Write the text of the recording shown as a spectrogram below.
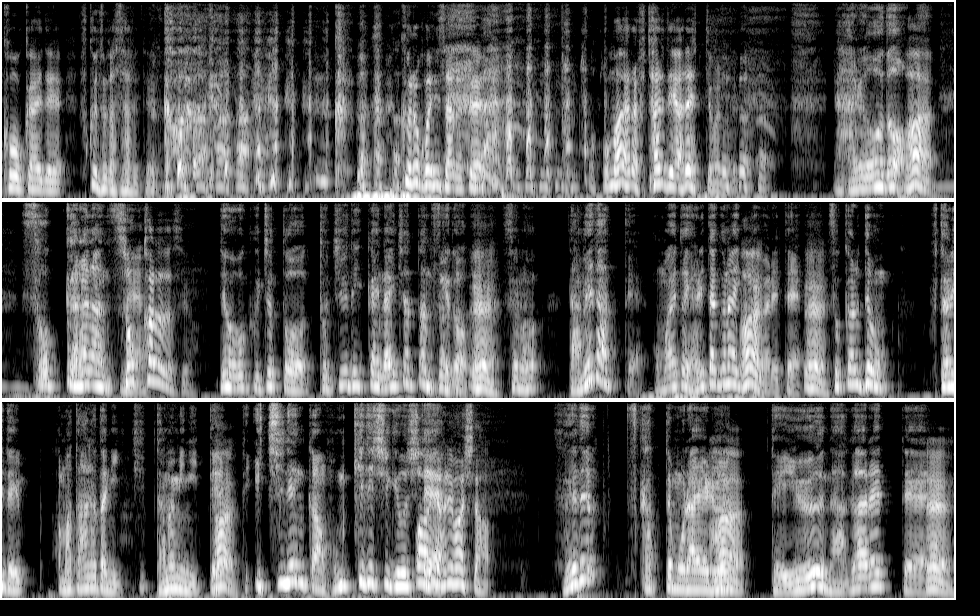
公開で服脱がされて。黒子にされて「お前ら二人でやれ」って言われて、なるほど。はい、そっからなんですそねっからですよ。でも僕ちょっと途中で一回泣いちゃったんですけど、ええ。その、ダメだって、お前とやりたくないって言われて、はいええ。そっからでも、二人でまた新たに頼みに行って、はい。で1年間本気で修行しあやて、りました。それで使ってもらえるはっていう流れって、ええ。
